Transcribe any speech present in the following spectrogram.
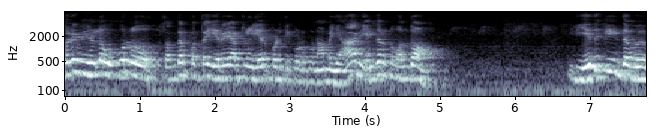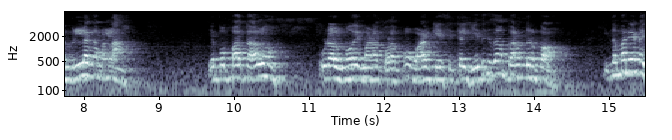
பிறவிகளில் ஒவ்வொரு சந்தர்ப்பத்தை இரையாற்றல் ஏற்படுத்தி கொடுக்கும். நாம் யார் எங்கேருந்து வந்தோம்? இது எதுக்கு இந்த வில்லங்கமெல்லாம்? எப்போ பார்த்தாலும் உடல் நோய் மனக்குழப்பம் வாழ்க்கை சிக்கல் எதுக்கு தான் பிறந்திருக்கோம்? இந்த மாதிரியான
